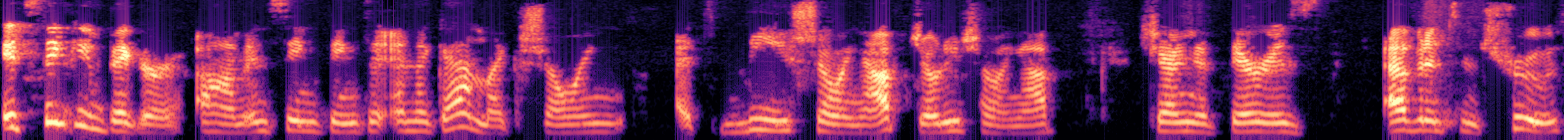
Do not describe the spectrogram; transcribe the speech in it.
it's thinking bigger um, and seeing things. And again, like showing it's me showing up, Jodie showing up, sharing that there is evidence and truth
